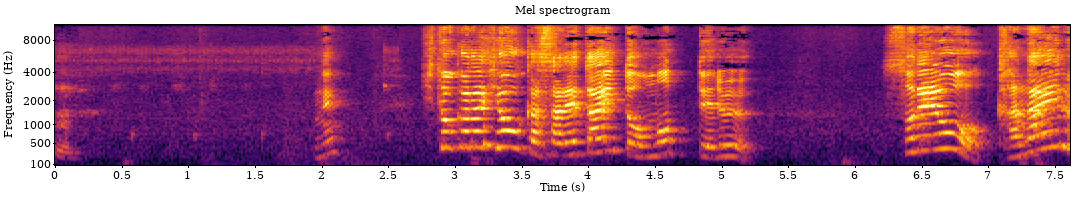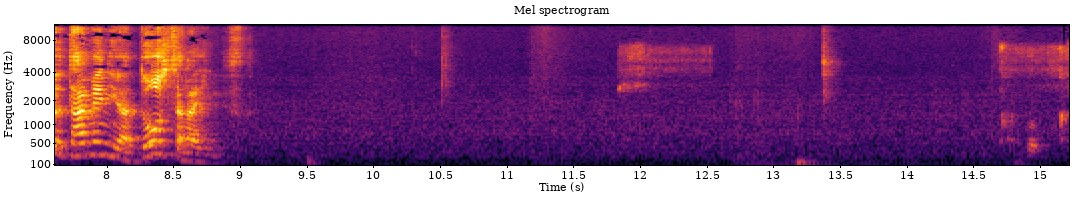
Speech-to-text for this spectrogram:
うん。ね。人から評価されたいと思ってるそれを叶えるためにはどうしたらいいんですかどっか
